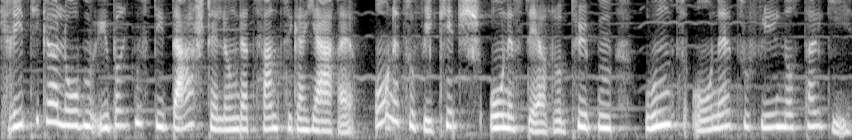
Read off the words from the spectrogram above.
Kritiker loben übrigens die Darstellung der 20er Jahre, ohne zu viel Kitsch, ohne Stereotypen und ohne zu viel Nostalgie.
